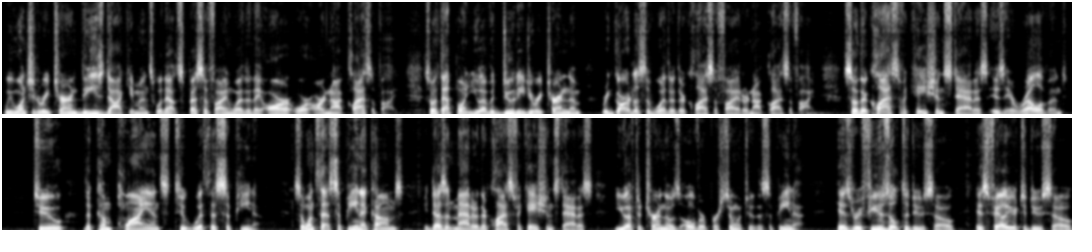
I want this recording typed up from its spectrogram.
we want you to return these documents without specifying whether they are or are not classified. So at that point, you have a duty to return them, regardless of whether they're classified or not classified. So their classification status is irrelevant to the compliance to with the subpoena. So once that subpoena comes, it doesn't matter their classification status. You have to turn those over pursuant to the subpoena. His refusal to do so his failure to do so,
